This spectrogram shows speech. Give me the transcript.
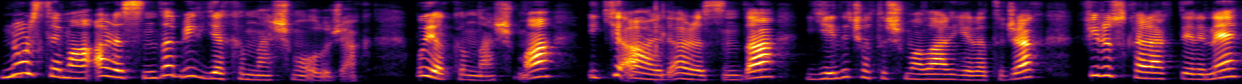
Nur Sema arasında bir yakınlaşma olacak. Bu yakınlaşma iki aile arasında yeni çatışmalar yaratacak. Firuz karakterine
